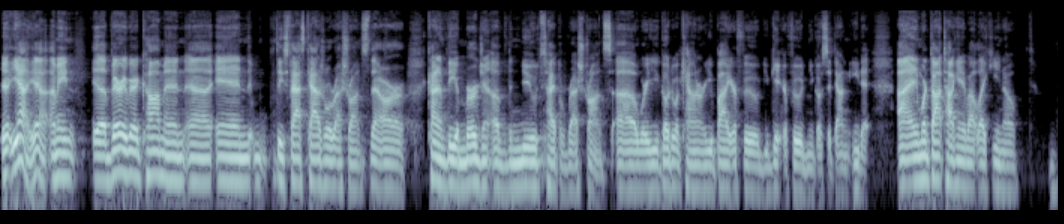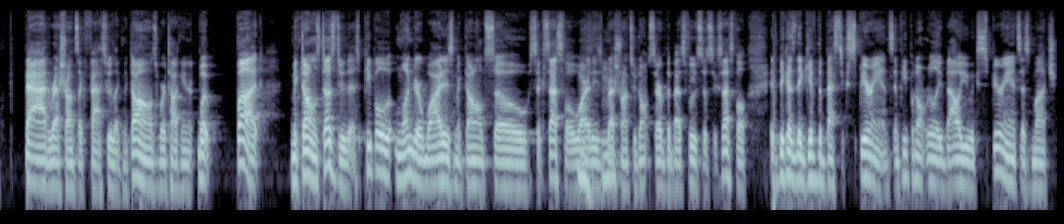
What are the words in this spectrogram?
Yeah, yeah. I mean, uh, very, very common uh, in these fast casual restaurants that are kind of the emergent of the new type of restaurants uh, where you go to a counter, you buy your food, you get your food, and you go sit down and eat it. Uh, and we're not talking about like, you know, bad restaurants like fast food like McDonald's. We're talking what, but McDonald's does do this. People wonder why is McDonald's so successful? Why are these mm-hmm. restaurants who don't serve the best food so successful? It's because they give the best experience, and people don't really value experience as much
